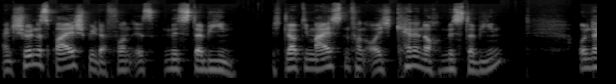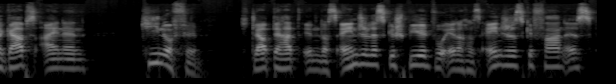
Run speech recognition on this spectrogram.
Ein schönes Beispiel davon ist Mr. Bean. Ich glaube, die meisten von euch kennen noch Mr. Bean. Und da gab es einen Kinofilm. Ich glaube, der hat in Los Angeles gespielt, wo er nach Los Angeles gefahren ist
